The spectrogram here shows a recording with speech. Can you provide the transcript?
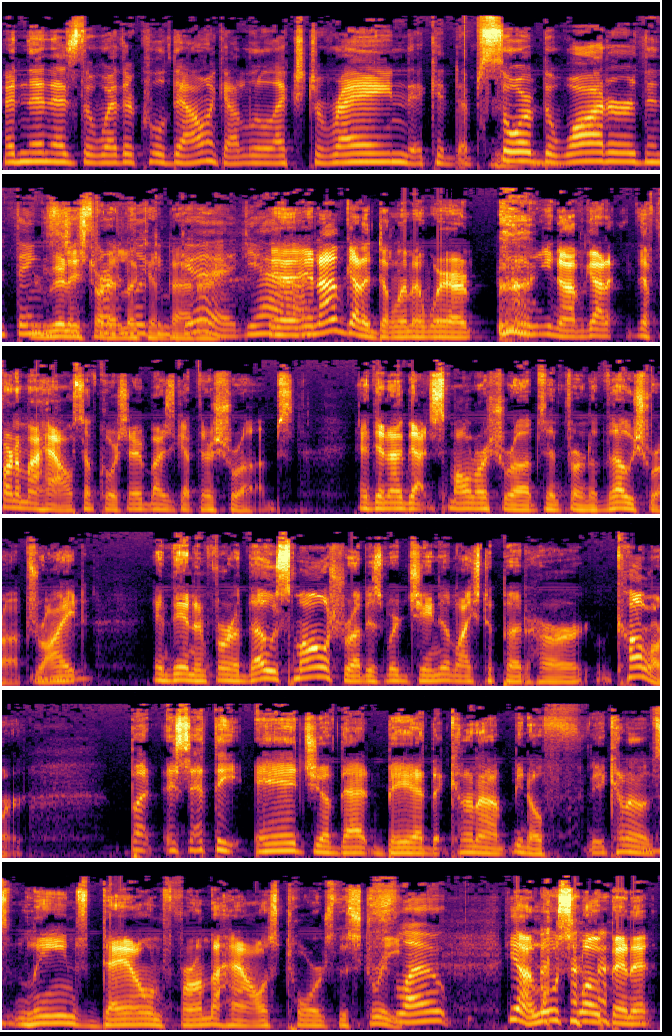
And then as the weather cooled down, we got a little extra rain that could absorb the water. Then things really just started, looking, better. good. Yeah. and I've got a dilemma where, you know, I've got the front of my house. Of course, everybody's got their shrubs, and then I've got smaller shrubs in front of those shrubs, right? And then in front of those small shrubs is where Gina likes to put her color. but it's at the edge of that bed that kind of you know it kind of leans down from the house towards the street. Slope. Yeah, a little slope in it,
